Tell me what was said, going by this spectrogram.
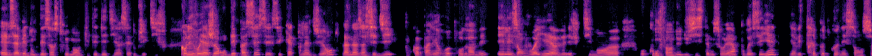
Et elles avaient donc des instruments qui étaient dédiés à cet objectif. Quand les voyageurs ont dépassé ces, quatre planètes géantes, la NASA s'est dit pourquoi pas les reprogrammer et les envoyer euh, effectivement euh, aux confins du, système solaire pour essayer. Il y avait très peu de connaissances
